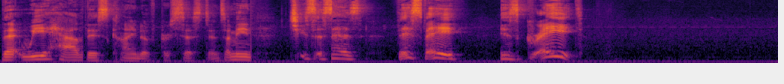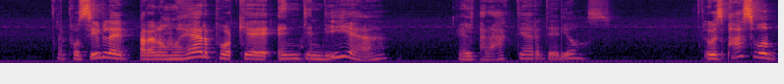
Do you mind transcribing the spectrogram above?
that we have this kind of persistence? I mean, Jesus says this faith is great. Posible para la mujer porque entendía el carácter de Dios. It was possible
